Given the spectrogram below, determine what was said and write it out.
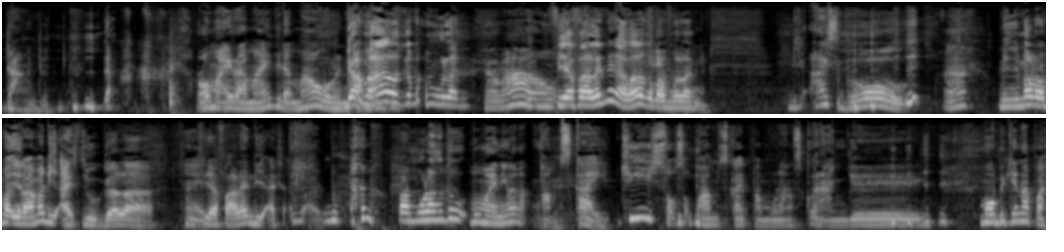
Dangdut. Roma Iramai tidak mau. Gak mau ke Pamulang Gak mau. Via Valennya gak mau ke Pamulang Di ice bro. Hah? Minimal Roma Irama di Ice juga lah Hai. Via Valen di Ice Aduh, aduh Pamulang tuh Mau main di mana? Palm Sky. Cih, sosok Palm Sky Pamulang Square anjing. Mau bikin apa?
